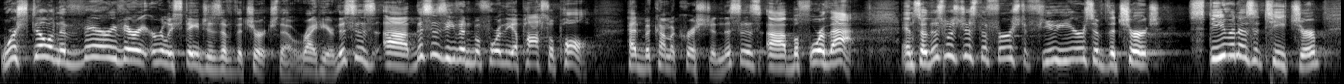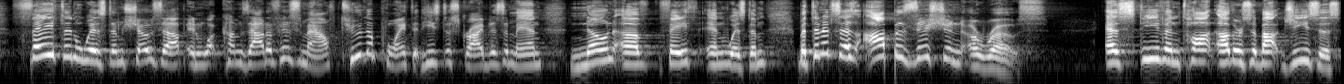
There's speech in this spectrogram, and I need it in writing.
We're still in the very, very early stages of the church, though, right here. This is, uh, this is even before the Apostle Paul had become a Christian. This is uh, before that. And so this was just the first few years of the church. Stephen is a teacher. Faith and wisdom shows up in what comes out of his mouth to the point that he's described as a man known of faith and wisdom. But then it says opposition arose as Stephen taught others about Jesus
